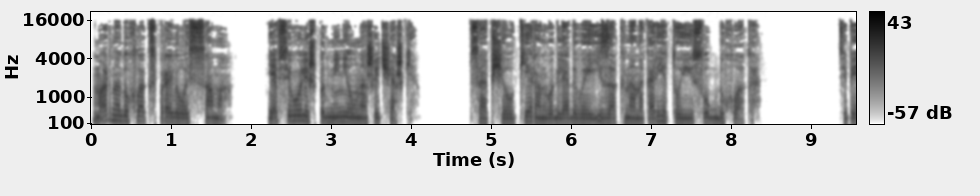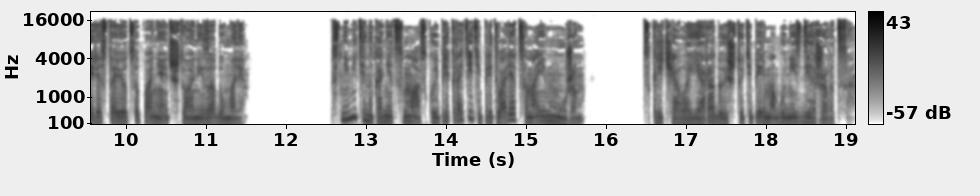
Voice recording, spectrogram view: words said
Марна Духлак справилась сама. Я всего лишь подменил наши чашки, — сообщил Керан, выглядывая из окна на карету и слуг Духлака. Теперь остается понять, что они задумали. «Снимите, наконец, маску и прекратите притворяться моим мужем», — скричала я, радуясь, что теперь могу не сдерживаться.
